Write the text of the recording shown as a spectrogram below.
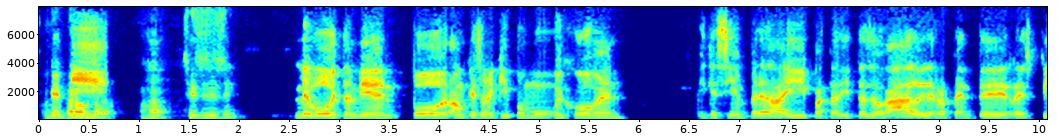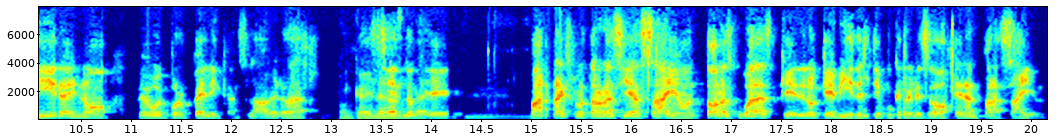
ok, pero, Y- pero- Ajá, sí, sí, sí, sí. Me voy también por, aunque es un equipo muy joven y que siempre da ahí pataditas de ahogado y de repente respira y no, me voy por Pelicans, la verdad. Ok, le das- Siento que van a explotar ahora sí a Zion. Todas las jugadas que de lo que vi del tiempo que regresó eran para Zion.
